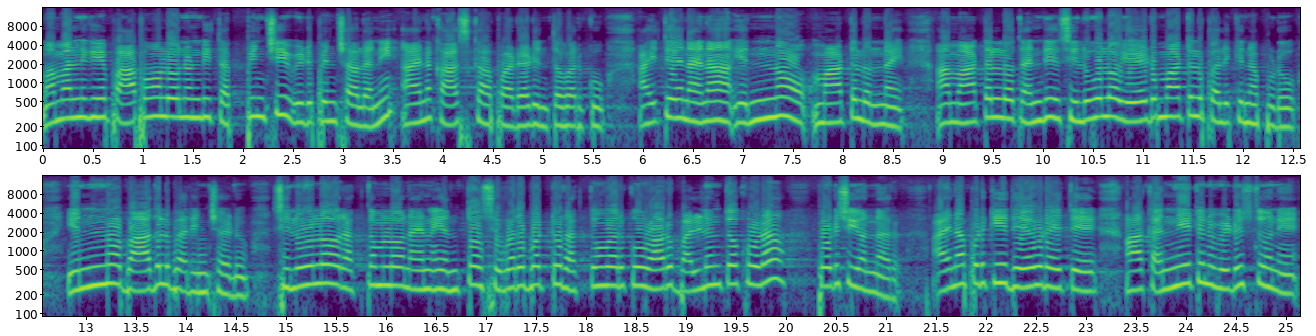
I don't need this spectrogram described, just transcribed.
మమ్మల్ని పాపంలో నుండి తప్పించి విడిపించాలని ఆయన కాసి కాపాడాడు ఇంతవరకు. అయితే నాయన ఎన్నో మాటలు ఉన్నాయి ఆ మాటల్లో తండ్రి సిలువలో ఏడు మాటలు పలికినప్పుడు ఎన్నో బాధలు భరించాడు. సిలువలో రక్తంలో నాయన ఎంతో చివరిబొట్టు రక్తం వరకు వారు బళ్ళెంతో కూడా పొడిచి ఉన్నారు. అయినప్పటికీ దేవుడైతే ఆ కన్నీటిని విడుస్తూనే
